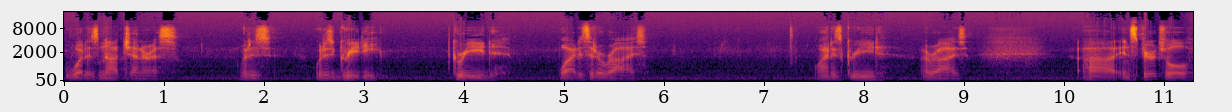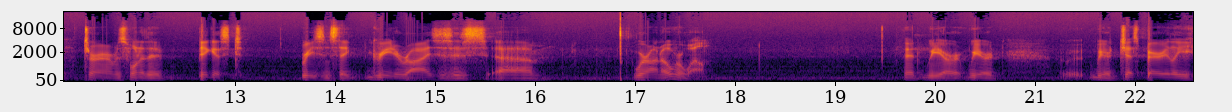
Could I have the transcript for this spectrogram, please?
what is not generous, what is, what is greedy, greed. Why does it arise? Why does greed arise? Uh, in spiritual terms, one of the biggest reasons that greed arises is um, we're on overwhelm that we are we are we are just barely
